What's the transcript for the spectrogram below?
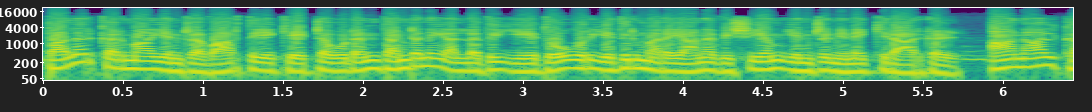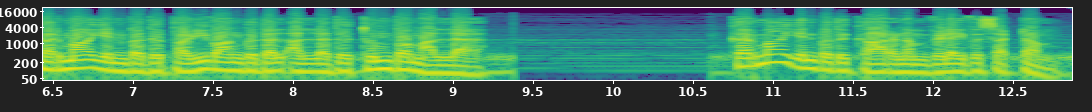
பலர் கர்மா என்ற வார்த்தையை கேட்டவுடன் தண்டனை அல்லது ஏதோ ஒரு எதிர்மறையான விஷயம் என்று நினைக்கிறார்கள். ஆனால் கர்மா என்பது பழிவாங்குதல் அல்லது துன்பம் அல்ல. கர்மா என்பது காரணம் விளைவு சட்டம்.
